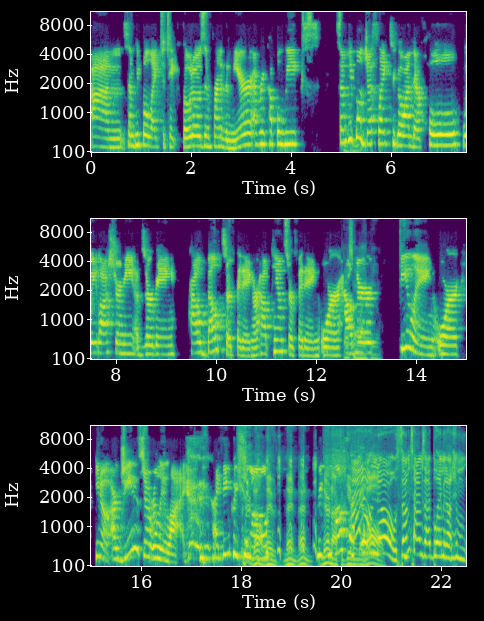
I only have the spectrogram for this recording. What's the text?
Um, some people like to take photos in front of the mirror every couple weeks. Some people just like to go on their whole weight loss journey observing how belts are fitting or how pants are fitting or how That's how they're feel. Feeling or, you know, our jeans don't really lie. I think we Sure can all. don't. They, they, they're, they're not all- forgiving I don't all. know. Sometimes I blame it on him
